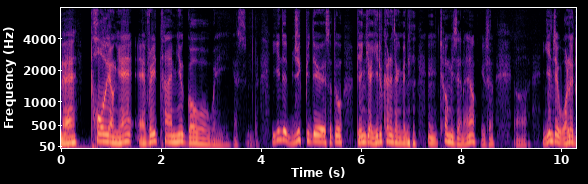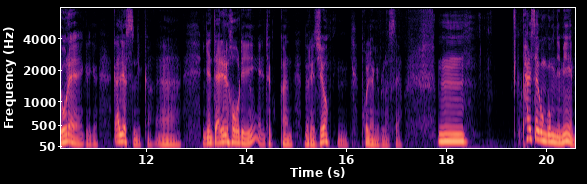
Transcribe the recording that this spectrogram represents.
네. 폴 영의 Every Time You Go Away 였습니다. 이게 이제 뮤직비디오에서도 비행기가 이륙하는 장면이 처음이잖아요. 그래서 어 이게 이제 원래 노래 그러니까 깔렸으니까 아, 이게 데릴 홀이 작곡한 노래죠. 음, 폴 영이 불렀어요. 음 8400님이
